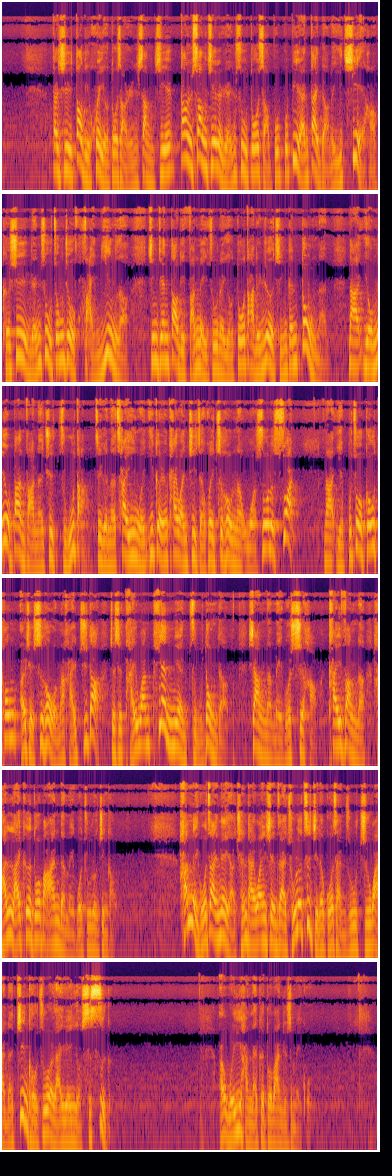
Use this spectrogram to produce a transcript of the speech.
但是到底会有多少人上街？当然，上街的人数多少不不必然代表了一切哈。可是人数终究反映了今天到底反美猪呢有多大的热情跟动能？那有没有办法呢去阻挡这个呢？蔡英文一个人开完记者会之后呢，我说了算，那也不做沟通，而且事后我们还知道这是台湾片面主动的向呢美国示好。开放了含莱克多巴胺的美国猪肉进口，含美国在内啊，全台湾现在除了自己的国产猪之外呢，进口猪肉来源有十四个，而唯一含莱克多巴胺就是美国。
